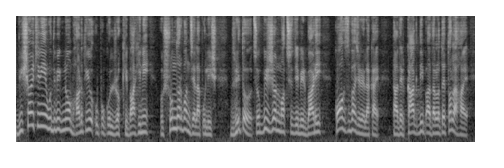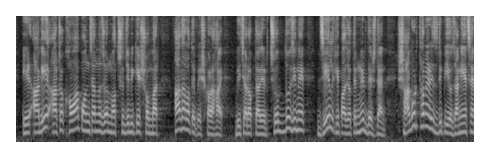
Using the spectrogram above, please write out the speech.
বিষয়টি নিয়ে উদ্বিগ্ন ভারতীয় উপকূল রক্ষী বাহিনী ও সুন্দরবন জেলা পুলিশ। ধৃত চব্বিশ জন মৎস্যজীবীর বাড়ি কক্সবাজার এলাকায়। তাদের কাকদ্বীপ আদালতে তোলা হয়। এর আগে আটক হওয়া পঞ্চান্ন জন মৎস্যজীবীকে সোমবার আদালতে পেশ করা হয়। বিচারক তাদের চোদ্দ দিনের জেল হেফাজতের নির্দেশ দেন। সাগর থানার এসডিপিও জানিয়েছেন,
